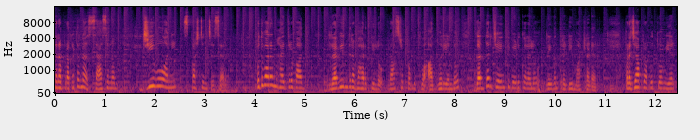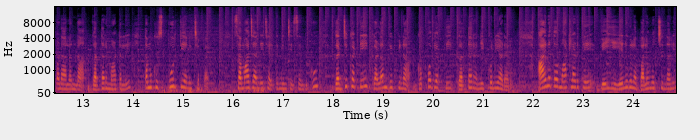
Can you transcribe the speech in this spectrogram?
తన ప్రకటన శాసనం జీవో అని స్పష్టం చేశారు. బుధవారం హైదరాబాద్ రవీంద్ర భారతిలో రాష్ట్ర ప్రభుత్వ ఆధ్వర్యంలో గద్దర్ జయంతి వేడుకలలో రేవంత్ రెడ్డి మాట్లాడారు. ప్రజాప్రభుత్వం ఏర్పడాలన్న గద్దర్ మాటలే తమకు స్ఫూర్తి అని చెప్పారు. సమాజాన్ని చైతన్యం చేసేందుకు గజ్జకట్టి గళం విప్పిన గొప్ప వ్యక్తి గద్దర్ అని కొనియాడారు. ఆయనతో మాట్లాడితే వెయ్యి ఏనుగుల బలం వచ్చిందని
